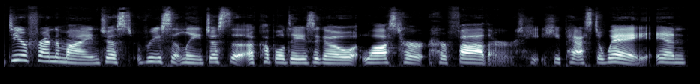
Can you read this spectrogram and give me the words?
dear friend of mine just recently, just a, a couple days ago, lost her her father. He he passed away, and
